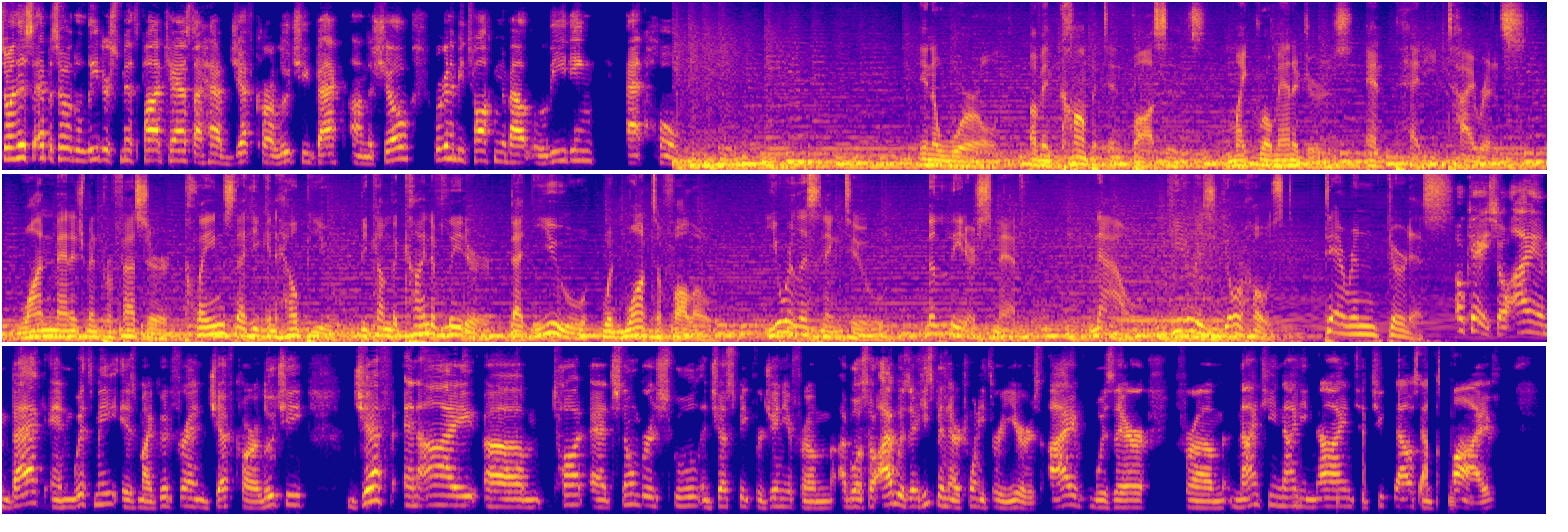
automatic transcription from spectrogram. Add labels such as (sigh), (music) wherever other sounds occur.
So, in this episode of the Leader Smith podcast, I have Jeff Carlucci back on the show. We're going to be talking about leading at home. In a world of incompetent bosses, micromanagers, and petty tyrants, one management professor claims that he can help you become the kind of leader that you would want to follow. You are listening to The Leader Smith. Now, here is your host, Darin Gerdes. Okay, so I am back, and with me is my good friend Jeff Carlucci. Jeff and I um, taught at Stonebridge School in Chesapeake, Virginia. From well, so I was there. He's been there 23 years. I was there from 1999 to 2005,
